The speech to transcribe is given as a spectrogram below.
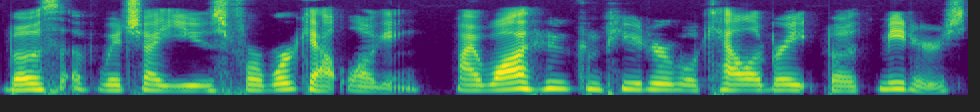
both of which I use for workout logging. My Wahoo computer will calibrate both meters.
